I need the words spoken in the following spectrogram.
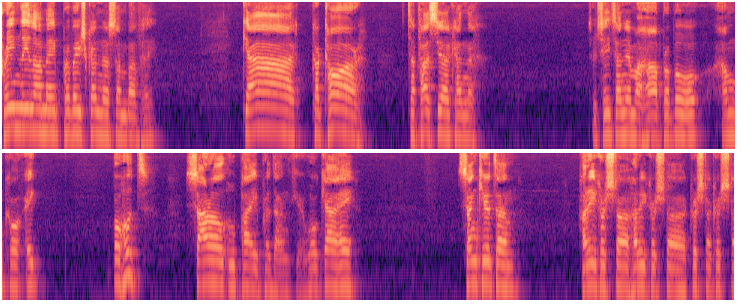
प्रेम लीला में प्रवेश करना संभव है। क्या कठोर तपस्या करना? तो चैतन्य महाप्रभु हमको एक बहुत सरल उपाय प्रदान किया। वो क्या है? संकीर्तन। हरे कृष्ण हरे कृष्ण कृष्ण कृष्ण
